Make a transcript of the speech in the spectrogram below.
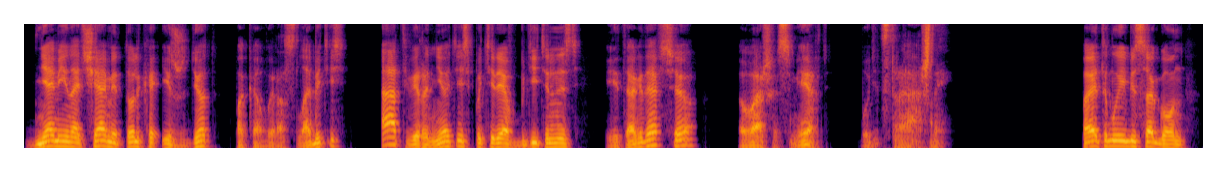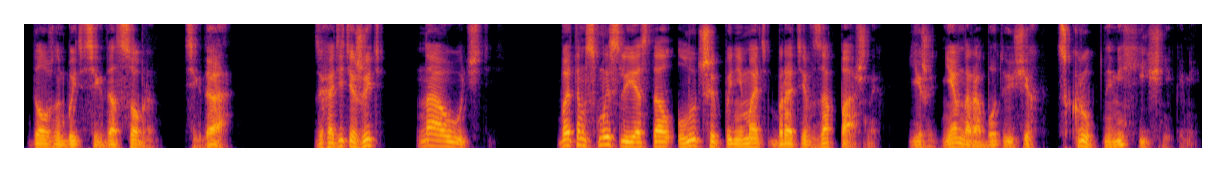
днями и ночами только и ждет, пока вы расслабитесь, отвернетесь, потеряв бдительность, и тогда все, ваша смерть будет страшной. Поэтому и бесогон должен быть всегда собран. Всегда. Захотите жить? Научитесь. В этом смысле я стал лучше понимать братьев Запашных, ежедневно работающих с крупными хищниками.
